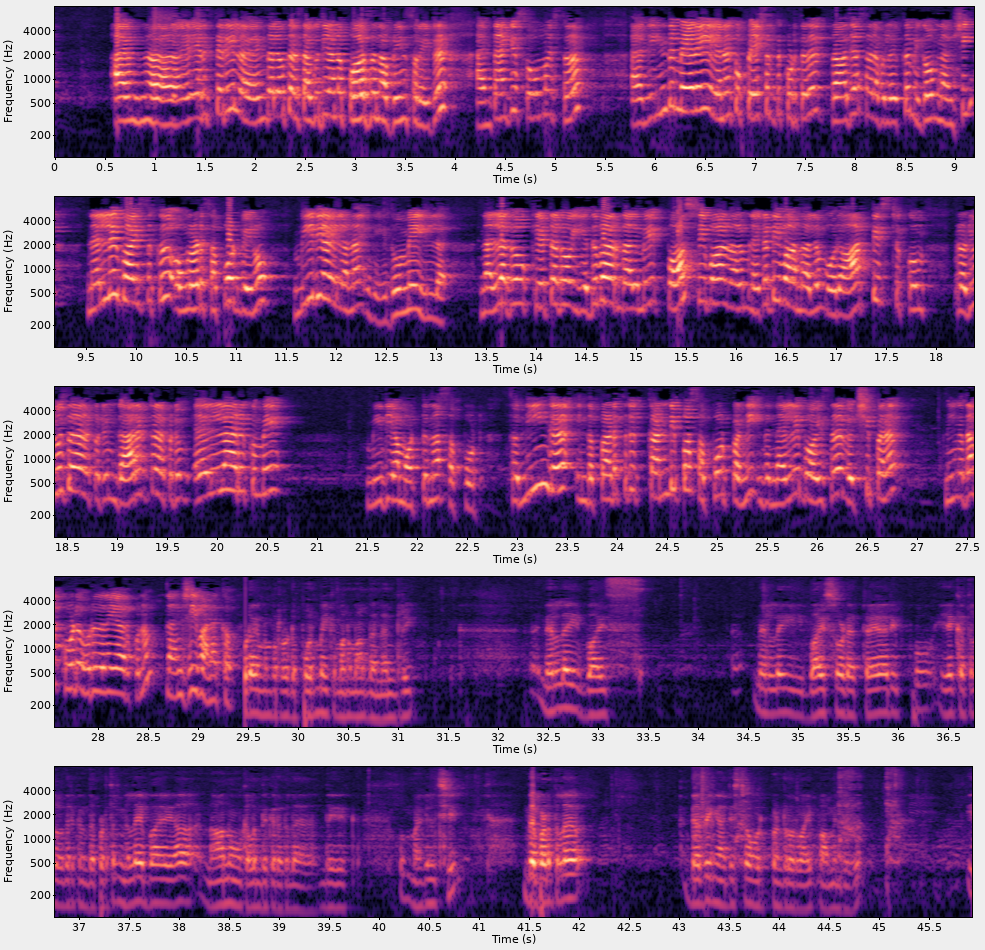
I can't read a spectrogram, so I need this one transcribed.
அண்ட் uh, எனக்கு தெரியல எந்த அளவுக்கு அது தகுதியான பர்சன் அப்படின்னு சொல்லிட்டு. And thank you so much sir and இந்த மேலே எனக்கு பேசுறதுக்கு கொடுத்தது ராஜா சார் அவர்களுக்கு மிகவும் நன்றி. நெல்லை பாய்ஸுக்கு உங்களோட சப்போர்ட் வேணும். மீடியா இல்லைன்னா இது எதுவுமே இல்லை. நல்லதோ கெட்டதோ எதுவாக இருந்தாலுமே பாசிட்டிவாக இருந்தாலும் நெகட்டிவாக இருந்தாலும் ஒரு ஆர்டிஸ்டுக்கும் ப்ரொடியூசராக இருக்கட்டும் டேரக்டராக இருக்கட்டும் எல்லாருக்குமே மீடியா மட்டும்தான் சப்போர்ட் ஸோ நீங்கள் இந்த படத்துக்கு கண்டிப்பாக சப்போர்ட் பண்ணி இந்த நெல்லை பாய்ஸை வெற்றி பெற நீங்க தான் கூட உறுதுணையா இருக்கணும். நன்றி வணக்கம். கூட நம்மளோட பொறுமைக்கு மனமார்ந்த நன்றி. நெல்லை பாய்ஸ் நெல்லை பாய்ஸோட தயாரிப்பு இயக்கத்தில் வந்திருக்க இந்த படத்தில் நெல்லை பாயா நானும் கலந்துக்கிறதுல இந்த மகிழ்ச்சி. இந்த படத்தில் டப்பிங் ஆர்டிஸ்டாக ஒர்க் பண்ணுற ஒரு வாய்ப்பு அமைஞ்சது.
